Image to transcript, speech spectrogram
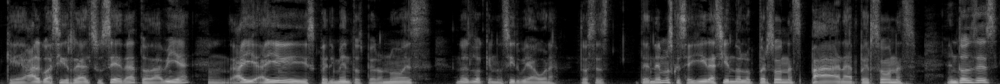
que algo así real suceda todavía. Hay, hay experimentos, pero no es, no es lo que nos sirve ahora. Entonces, tenemos que seguir haciéndolo personas para personas. Entonces,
